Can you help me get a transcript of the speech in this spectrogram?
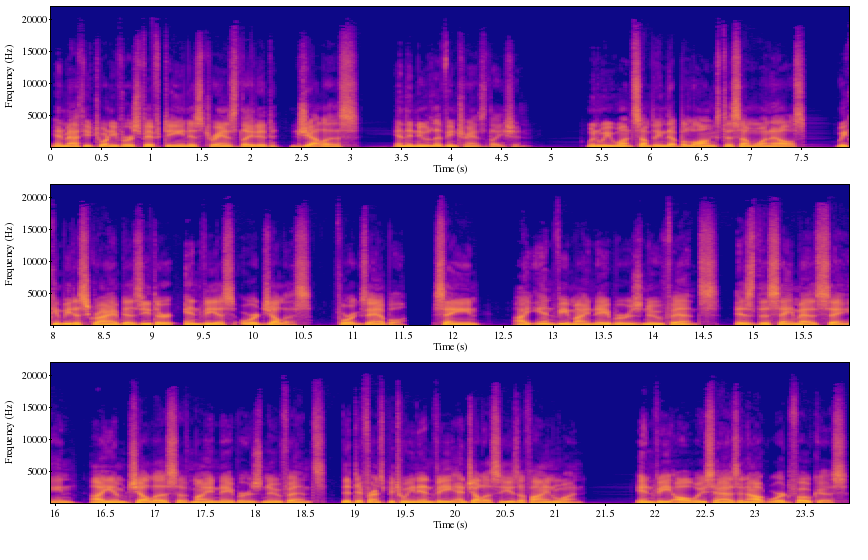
in Matthew 20, verse 15, is translated jealous in the New Living Translation. When we want something that belongs to someone else, we can be described as either envious or jealous. For example, saying, I envy my neighbor's new fence is the same as saying, I am jealous of my neighbor's new fence. The difference between envy and jealousy is a fine one. Envy always has an outward focus.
